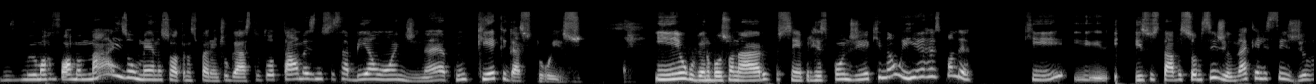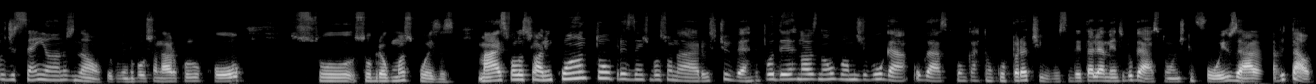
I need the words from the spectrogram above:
de uma forma mais ou menos só transparente o gasto total, mas não se sabia onde, né? Com o que que gastou isso? E o governo Bolsonaro sempre respondia que não ia responder, que isso estava sob sigilo. Não é aquele sigilo de 100 anos, não, que o governo Bolsonaro colocou so, sobre algumas coisas. Mas falou assim: olha, enquanto o presidente Bolsonaro estiver no poder, nós não vamos divulgar o gasto com cartão corporativo, esse detalhamento do gasto, onde que foi usado e tal.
